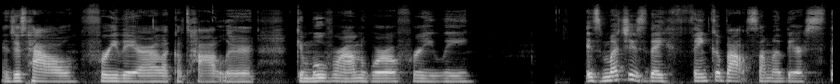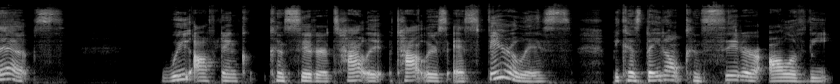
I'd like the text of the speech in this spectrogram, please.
and just how free they are, like a toddler, can move around the world freely, as much as they think about some of their steps, we often consider toddler, toddlers as fearless because they don't consider all of the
